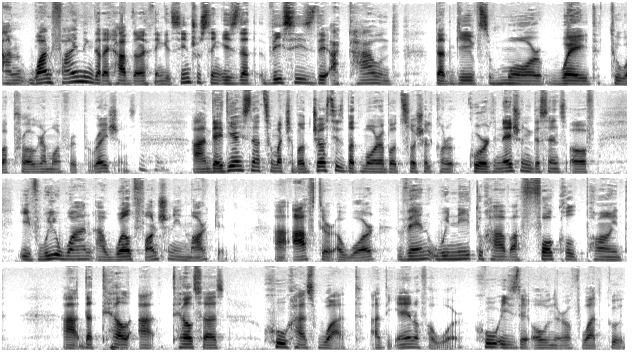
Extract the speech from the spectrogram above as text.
and one finding that I have that I think is interesting is that this is the account that gives more weight to a program of reparations. Mm-hmm. And the idea is not so much about justice, but more about social co- coordination in the sense of if we want a well functioning market uh, after a war, then we need to have a focal point uh, that tell, uh, tells us who has what at the end of a war, who is the owner of what good.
